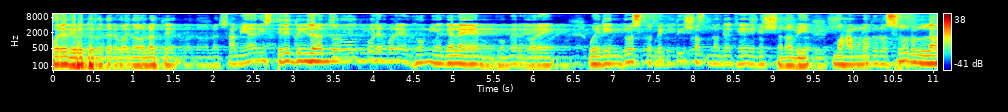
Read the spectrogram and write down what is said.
করে দেবে দুরুদের বদৌলতে। স্বামী আর স্ত্রী দুইজনে দুরুদ পড়ে পড়ে ঘুমিয়ে গেলেন ঘুমের ঘরে। ওই ঋণগ্রস্ত ব্যক্তি স্বপ্ন দেখে বিশ্বনবী মোহাম্মদ রসুল্লাহ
